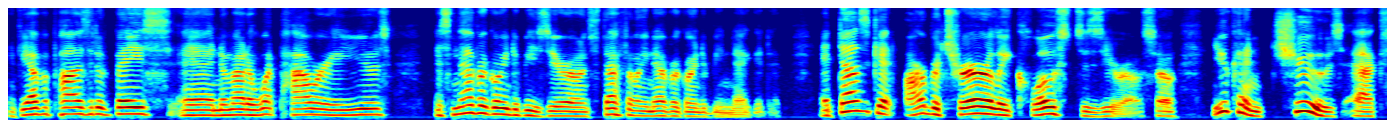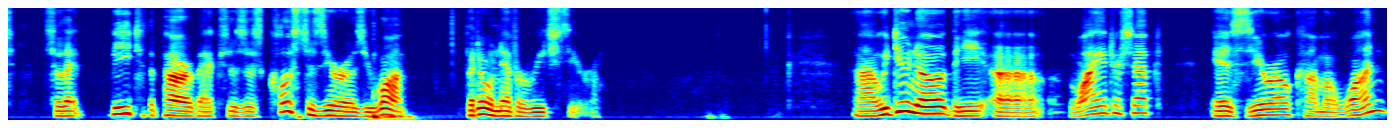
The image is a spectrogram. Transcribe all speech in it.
If you have a positive base, and no matter what power you use, it's never going to be zero, and it's definitely never going to be negative. It does get arbitrarily close to zero, so you can choose x so that b to the power of x is as close to zero as you want, but it will never reach zero. Uh, we do know the uh, y-intercept is 0 comma 1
